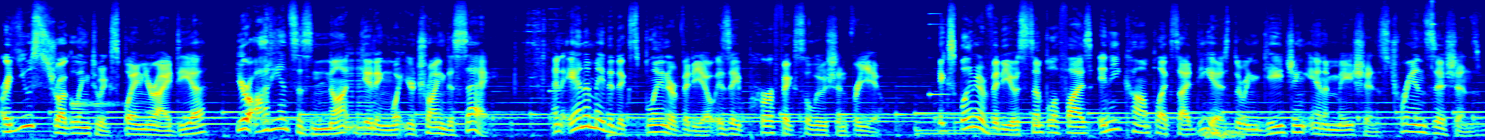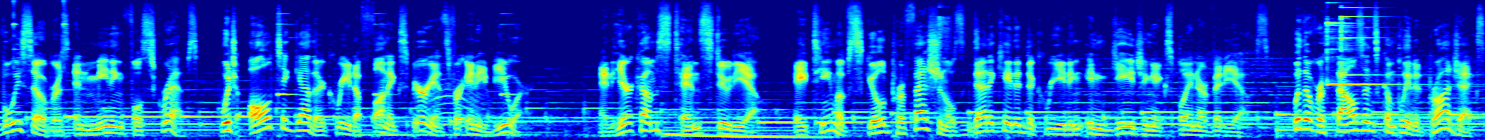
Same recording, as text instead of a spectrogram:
Are you struggling to explain your idea? Your audience is not getting what you're trying to say. An animated explainer video is a perfect solution for you. Explainer Video simplifies any complex ideas through engaging animations, transitions, voiceovers, and meaningful scripts, which all together create a fun experience for any viewer. And here comes 10 Studio, a team of skilled professionals dedicated to creating engaging explainer videos. With over thousands completed projects,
